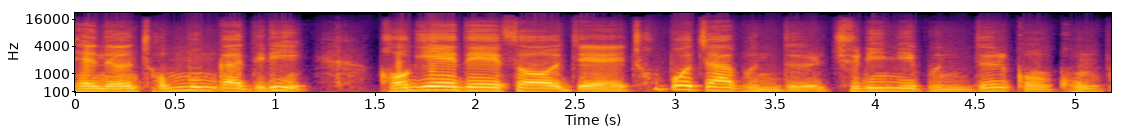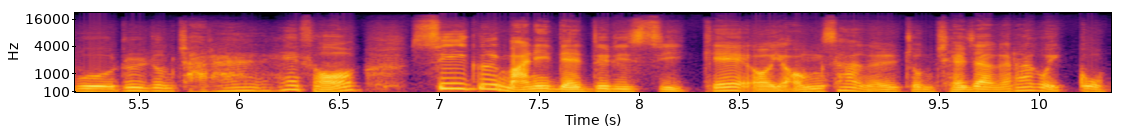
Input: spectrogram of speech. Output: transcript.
되는 전문가들이 거기에 대해서 이제 초보자분들, 주린이 분들 공부를 좀 잘 해서 수익을 많이 내드릴 수 있게 어, 영상을 좀 제작을 하고 있고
